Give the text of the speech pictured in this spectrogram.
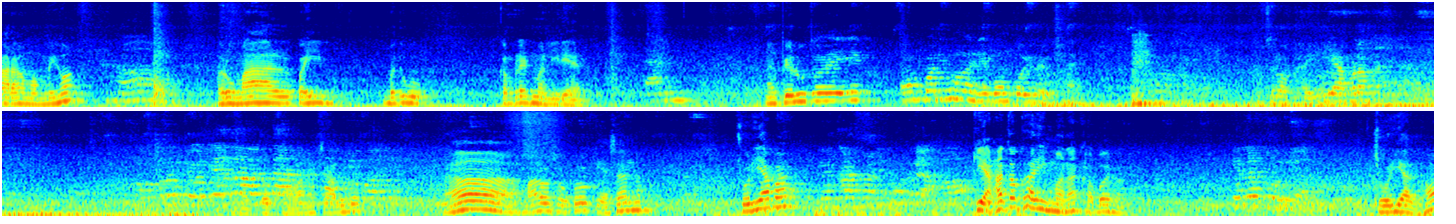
વાળા મમ્મી હો. રૂમાલ પછી બધું કમ્પ્લેટ મળી રહે અને પેલું તો એક ઓમ પડ્યું હોય ને એક ઓમ પડ્યું હોય એવું થાય ચલો ખાઈ લઈએ આપણે. તો ખાવાનું ચાલુ. હા મારો છોકરો કહેશે ને છોરિયા પા કે હા તો ખરી મને ખબર હ. જોડિયાલ હો.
